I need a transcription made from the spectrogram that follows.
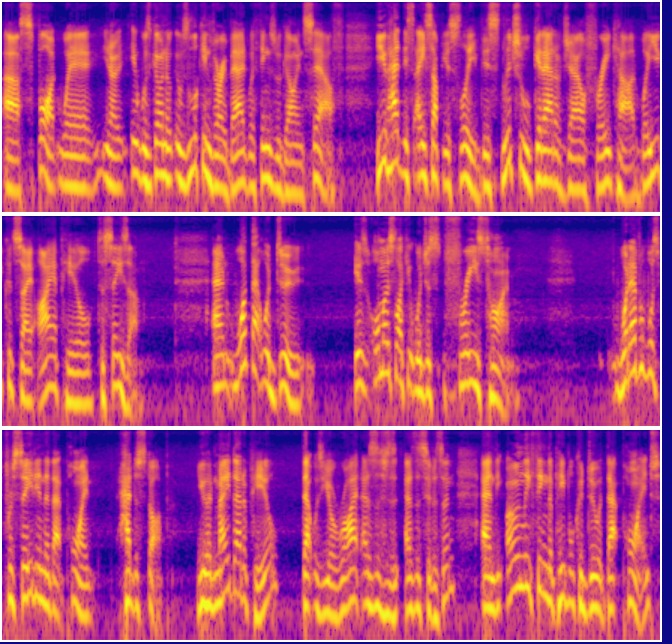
uh, spot where you know it was going to, it was looking very bad, where things were going south, you had this ace up your sleeve, this literal get out of jail free card, where you could say, "I appeal to Caesar." And what that would do is almost like it would just freeze time. Whatever was proceeding at that point had to stop. You had made that appeal, that was your right as a, as a citizen, and the only thing that people could do at that point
